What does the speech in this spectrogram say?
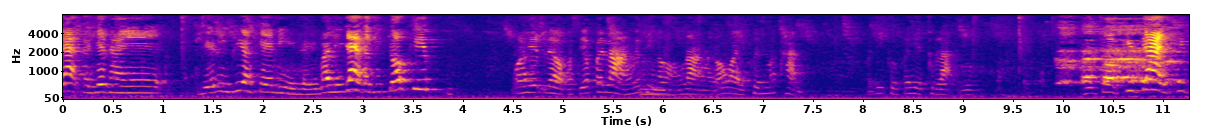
ยายก็เฮ็ดให้เห็นเพียงแค่นี้เลยวันนี้ยายก็สิจบคลิปว่าเฮ็ดแล้วก็เสียไปล้างเลยพี่น้องล้างแล้วก็เอาไว้เพิ่นมาขัน พอดีเพิ่นก็เฮ็ดธุระอยู่ถ้าชอบคลิปได้คลิป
